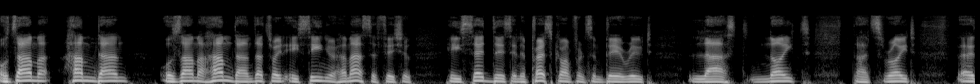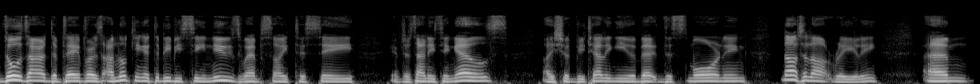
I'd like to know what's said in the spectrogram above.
Osama Hamdan. Osama Hamdan, that's right, a senior Hamas official. He said this in a press conference in Beirut last night. That's right. Uh, those are the papers. I'm looking at the BBC News website to see if there's anything else I should be telling you about this morning. Not a lot, really. Um,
